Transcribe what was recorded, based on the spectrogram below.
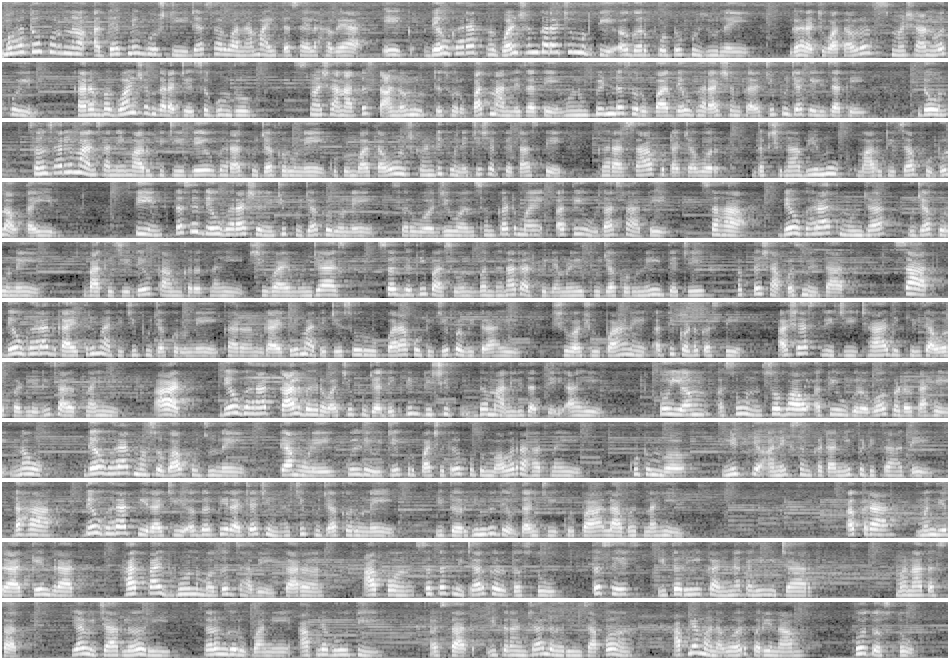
महत्त्वपूर्ण आध्यात्मिक गोष्टी ज्या सर्वांना माहीत असायला हव्या. एक देवघरात भगवान शंकराची मूर्ती अगर फोटो पुजू नये. घराचे वातावरण स्मशानवत होईल. कारण भगवान शंकराचे सगुण रूप स्मशानातच तांडव नृत्य स्वरूपात मानले जाते. म्हणून पिंड स्वरूपात देवघरात शंकराची पूजा केली जाते. दोन संसारी माणसाने मारुतीची देवघरात पूजा करू नये. कुटुंबाचा वंश खंडित होण्याची शक्यता असते. घरात सहा फुटाच्या वर दक्षिणाभिमुख मारुतीचा फोटो लावता येईल. तीन तसे देवघरात शनीची पूजा करू नये. सर्व जीवन संकटमय अति उदास राहते. सहा देवघरात मुंजा पूजा करू नये. बाकीचे देव काम करत नाही. शिवाय मुंजास सद्गतीपासून बंधनात अडकल्यामुळे पूजा करू नये त्याचे फक्त शापच मिळतात. सात देवघरात गायत्री मातेची पूजा करू नये कारण गायत्री मातेचे स्वरूप पराकोटीचे पवित्र आहे. शिवाशिव पाळणे अति कडक असते. अशा स्त्रीची छाया देखील त्यावर पडलेली चालत नाही. आठ देवघरात कालभैरवाची पूजा देखील निषिद्ध मानली जाते आहे. तो यम असून स्वभाव अतिउग्र व कडक आहे. नऊ देवघरात म्हसोबा पूजू नये. त्यामुळे कुलदेवीचे कृपाक्षेत्र कुटुंबावर राहत नाही. कुटुंब नित्य अनेक संकटांनी पीडित राहते. दहा देवघरात पिराची अगर पिराच्या चिन्हाची पूजा करू नये. इतर हिंदू देवतांची कृपा लाभत नाही. अकरा मंदिरात केंद्रात हातपाय धुवून मगच जावे कारण आपण सतत विचार करत असतो तसेच इतरही काही ना काही विचार मनात असतात. या विचार लहरी तरंगरूपाने आपल्या भोवती असतात. इतरांच्या लहरींचा पण आपल्या मनावर परिणाम होत असतो.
